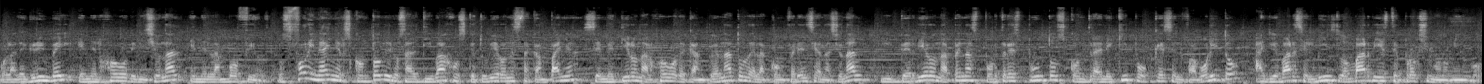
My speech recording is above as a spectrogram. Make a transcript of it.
o la de Green Bay en el juego divisional en el Lambeau Field. Los 49ers con todo y los altibajos que tuvieron esta campaña se metieron a al juego de campeonato de la Conferencia Nacional y perdieron apenas por 3 puntos contra el equipo que es el favorito a llevarse el Vince Lombardi este próximo domingo.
